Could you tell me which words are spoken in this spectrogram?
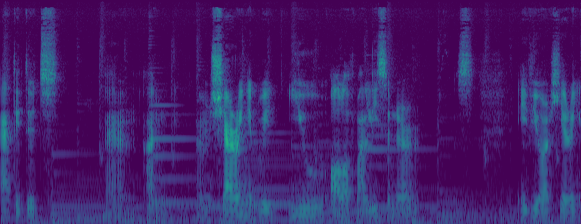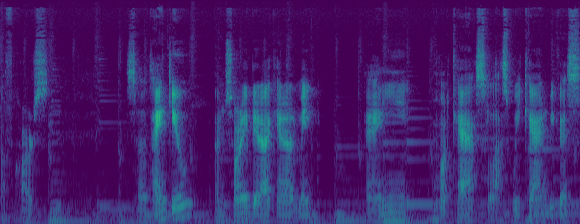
attitudes and I'm I'm sharing it with you all of my listeners if you are hearing of course So thank you. I'm sorry that I cannot make any podcast last weekend because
